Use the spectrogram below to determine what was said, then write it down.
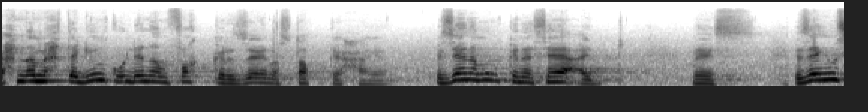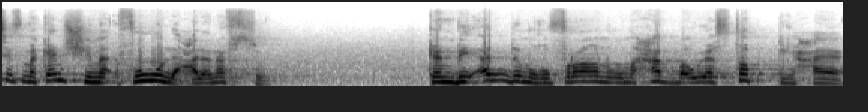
إحنا محتاجين كلنا نفكر إزاي نستبقي حياة إزاي أنا ممكن أساعد ناس إزاي يوسف ما كانش مقفول على نفسه. كان بيقدم غفران ومحبة ويستبقي حياة.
